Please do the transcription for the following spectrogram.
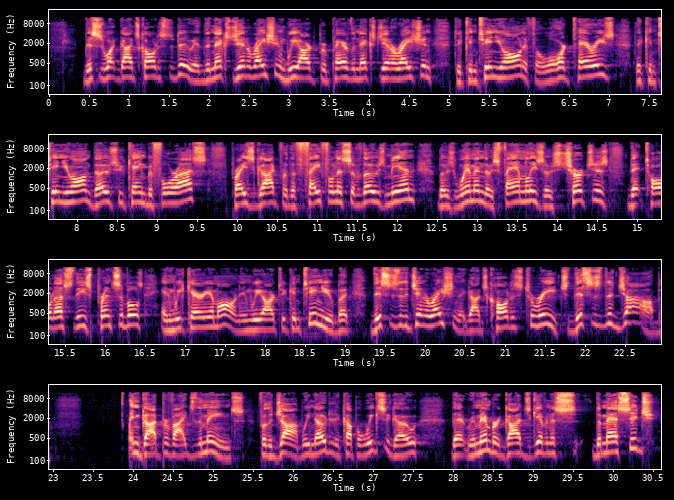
this is what God's called us to do. In the next generation, we are to prepare the next generation to continue on. If the Lord tarries, to continue on. Those who came before us, praise God for the faithfulness of those men, those women, those families, those churches that taught us these principles, and we carry them on, and we are to continue. But this is the generation that God's called us to reach. This is the job. And God provides the means for the job. We noted a couple weeks ago that remember, God's given us the message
